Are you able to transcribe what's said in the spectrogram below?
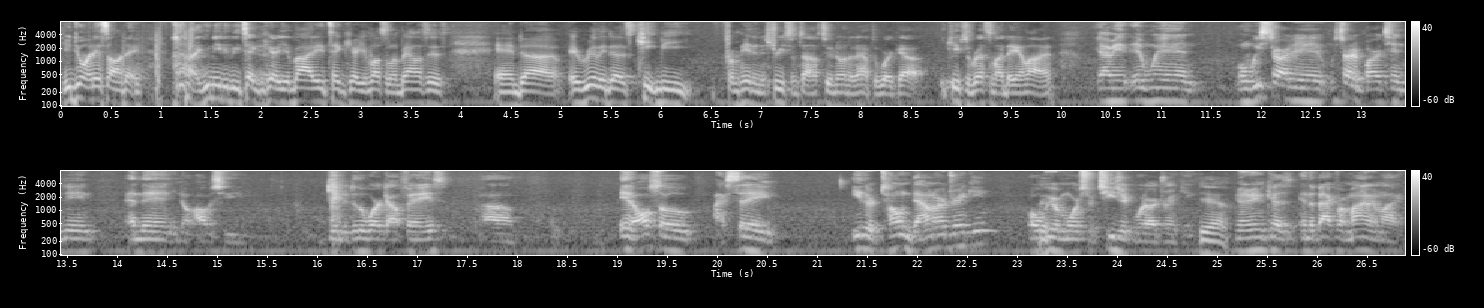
you're doing this all day. like you need to be taking care of your body, taking care of your muscle imbalances, and uh, it really does keep me from hitting the street sometimes too, knowing that I have to work out. It keeps the rest of my day in line. Yeah, I mean, it, when when we started, we started bartending, and then you know, obviously, getting into the workout phase. Um, it also, I say, either toned down our drinking, or we were more strategic with our drinking. Yeah. You know what I mean? Because in the back of our mind, I'm like,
